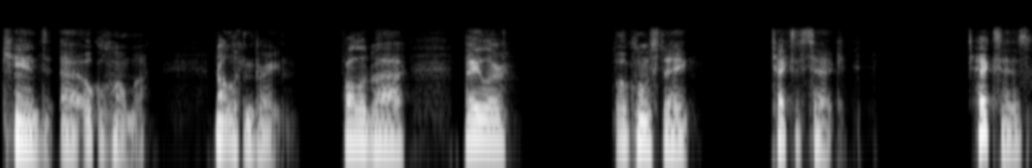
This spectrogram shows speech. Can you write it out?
Kansas, uh, Oklahoma. Not looking great. Followed by Baylor, Oklahoma State, Texas Tech, Texas,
